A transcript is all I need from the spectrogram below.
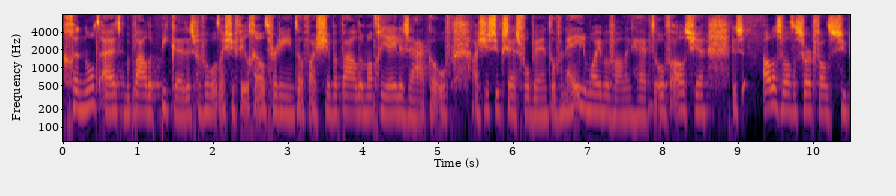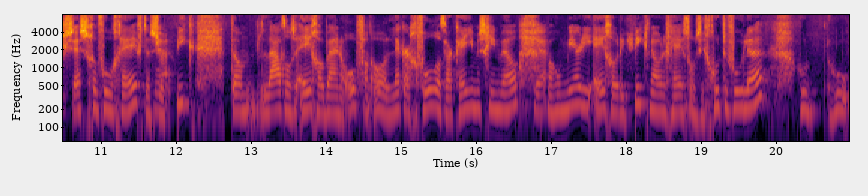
genot uit bepaalde pieken. Dus bijvoorbeeld als je veel geld verdient of als je bepaalde materiële zaken of als je succesvol bent of een hele mooie bevalling hebt of als je dus alles wat een soort van succesgevoel geeft, een Ja. soort piek, dan laat ons ego bijna op van oh lekker gevoel, dat herken je misschien wel. Ja. Maar hoe meer die ego die piek nodig heeft om zich goed te voelen, hoe, hoe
